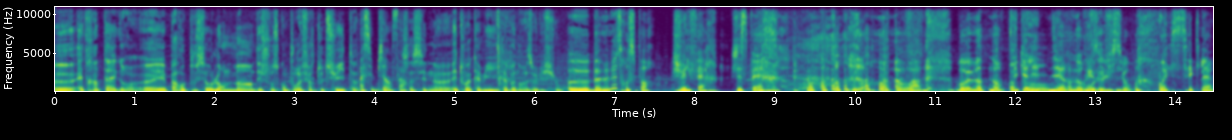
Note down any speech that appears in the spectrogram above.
Euh, être intègre euh, et pas repousser au lendemain des choses qu'on pourrait faire tout de suite. Ah c'est bien ça. Ça, c'est une... Et toi, Camille, ta bonne résolution? Euh, bah me mettre au sport. Je vais le faire, j'espère. On va voir. Bon, mais maintenant, plus qu'à y Oh, tenir nos résolutions. oui, c'est clair.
